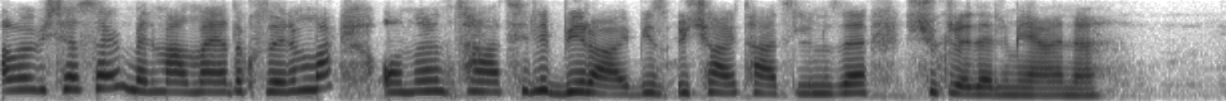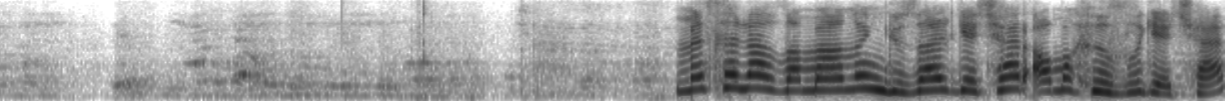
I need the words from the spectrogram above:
Ama bir şey söyleyeyim benim Almanya'da kuzenim var. Onların tatili bir ay. Biz üç ay tatilimize şükredelim yani. Mesela zamanın güzel geçer ama hızlı geçer.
